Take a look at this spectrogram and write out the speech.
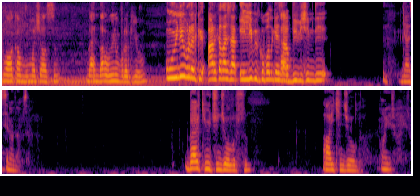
Bu Hakan bu maçı alsın. Ben daha oyunu bırakıyorum. Oyunu bırakıyor. Arkadaşlar 50 bin kupalık hesap. Bibi şimdi Gelsin adamsa. belki üçüncü olursun. Aa ikinci oldu. Hayır hayır.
